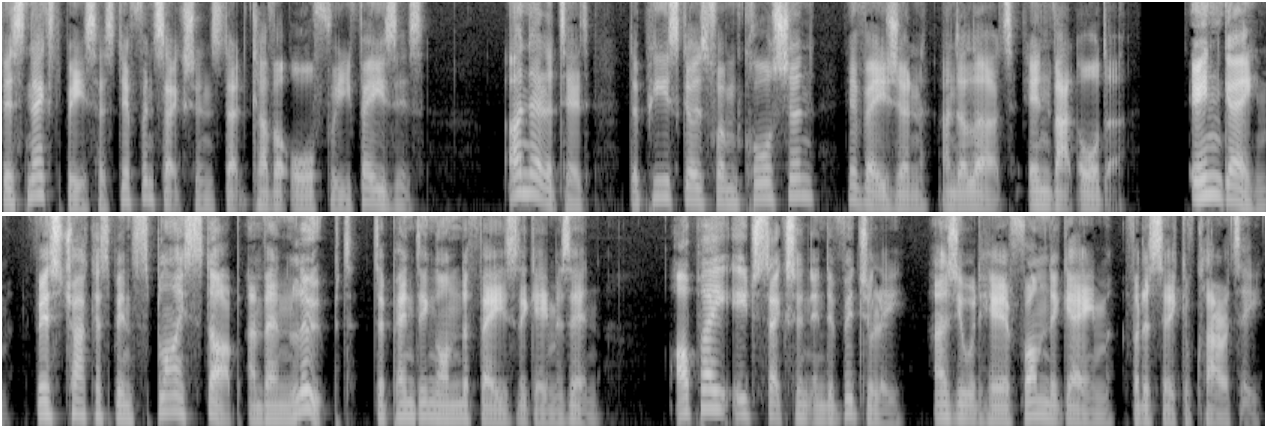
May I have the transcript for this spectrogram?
This next piece has different sections that cover all three phases. Unedited, the piece goes from caution, evasion, and alert in that order. In game, this track has been spliced up and then looped depending on the phase the game is in. I'll play each section individually, as you would hear from the game for the sake of clarity.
